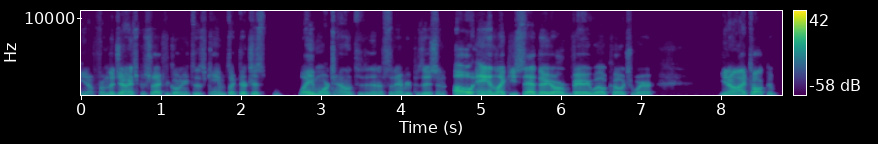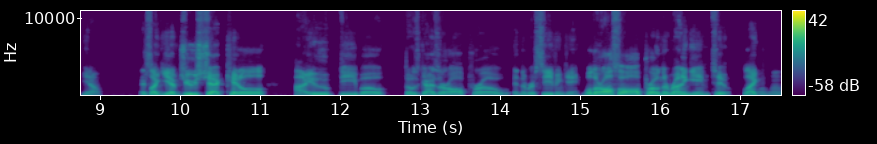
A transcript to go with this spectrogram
you know, from the Giants' perspective going into this game, it's like they're just way more talented than us in every position. Oh, and like you said, they are very well coached. Where, you know, I talked to, you know, it's like you have Juszczyk, Kittle, Aiyuk, Deebo. Those guys are all pro in the receiving game. Well, they're also all pro in the running game too. Like mm-hmm.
